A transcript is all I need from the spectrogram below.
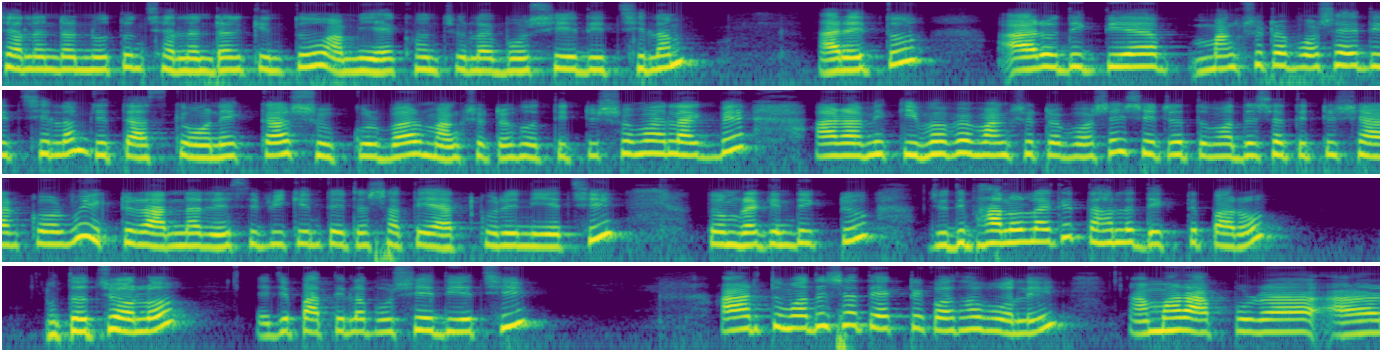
স্যালেন্ডার নতুন স্যালেন্ডার কিন্তু আমি এখন চুলায় বসিয়ে দিচ্ছিলাম। আর এই তো আর ওদিক দিয়ে মাংসটা বসাই দিচ্ছিলাম, যেহেতু আজকে অনেক কাজ, শুক্রবার মাংসটা হতে একটু সময় লাগবে। আর আমি কীভাবে মাংসটা বসাই সেটা তোমাদের সাথে একটু শেয়ার করব। একটু রান্নার রেসিপি কিন্তু এটার সাথে অ্যাড করে নিয়েছি। তোমরা কিন্তু একটু যদি ভালো লাগে তাহলে দেখতে পারো। তো চলো, এই যে পাতিলা বসিয়ে দিয়েছি। আর তোমাদের সাথে একটা কথা বলি। আমার আপুরা আর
